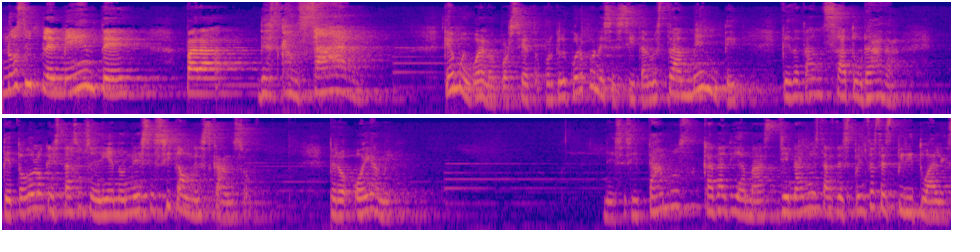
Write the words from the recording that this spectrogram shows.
no simplemente para descansar, que es muy bueno, por cierto, porque el cuerpo necesita, nuestra mente queda tan saturada de todo lo que está sucediendo, necesita un descanso. Pero óigame, necesitamos cada día más llenar nuestras despensas espirituales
